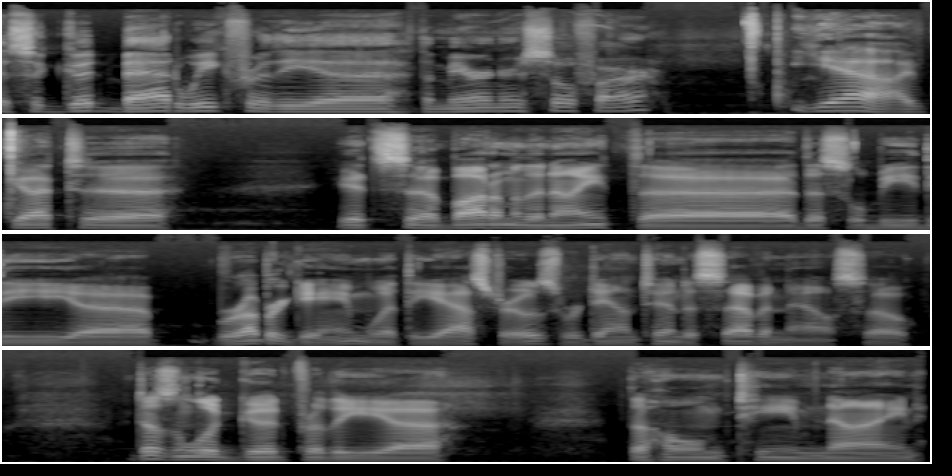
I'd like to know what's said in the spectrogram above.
it's a good bad week for the uh, the Mariners so far. Yeah, I've got. Uh, it's uh, bottom of the ninth. Uh, this will be the uh, rubber game with the Astros. We're down ten to seven now, so it doesn't look good for the the home team nine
